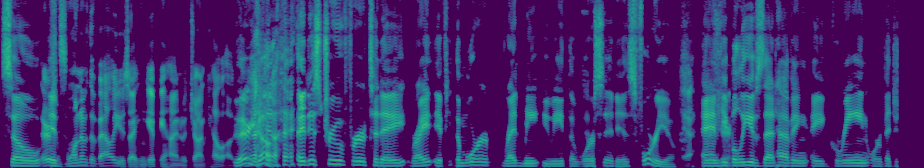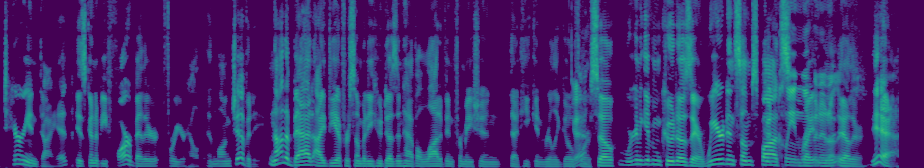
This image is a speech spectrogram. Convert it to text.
So There's it's one of the values I can get behind with John Kellogg. There you go. it is true for today, right? If the more red meat you eat, the worse it is for you. yeah, for And he believes that having a grain or vegetarian diet is going to be far better for your health and longevity. Not a bad idea for somebody who doesn't have a lot of information that he can really go Yeah. for. So we're going to give him kudos there. Weird in some spots, clean right living in in the other. Yeah.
